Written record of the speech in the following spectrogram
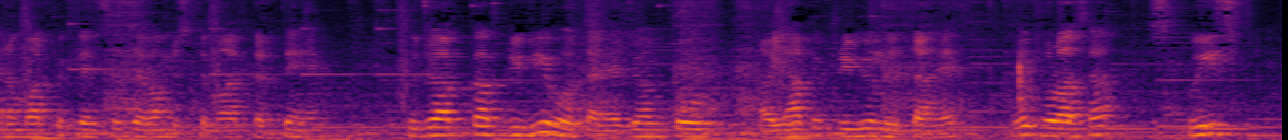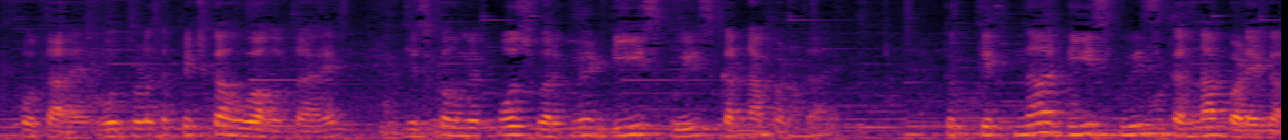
एनामॉर्फिक लेंसेज जब हम इस्तेमाल करते हैं तो जो आपका प्रीव्यू होता है, जो हमको यहाँ पे प्रीव्यू मिलता है, वो थोड़ा सा स्क्वीज होता है। वो थोड़ा सा पिचका हुआ होता है, जिसको हमें पोस्ट वर्क में डी स्क्वीज करना पड़ता है। तो कितना डी स्क्वीज करना पड़ेगा?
